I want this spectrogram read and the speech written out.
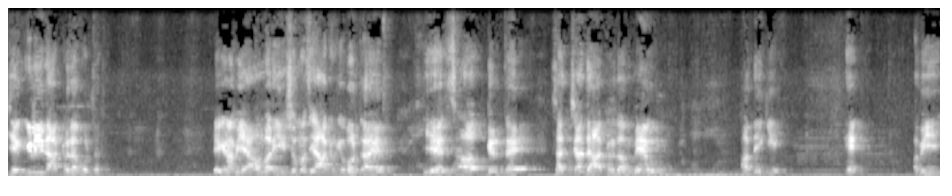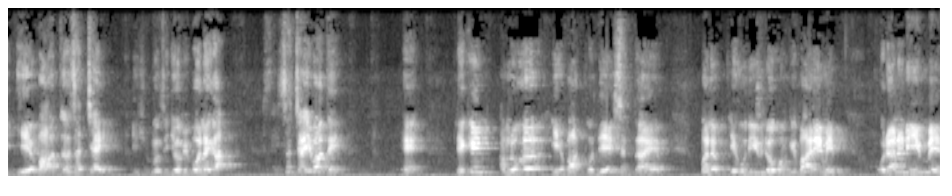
जंगली दाखलता बोलता था। लेकिन अभी यहाँ पर यीशु मसीह आकर के बोलता है, ये सब गलत है, सच्चा दाखलता मैं हूँ। आप देखिए अभी ये बात तो सच है। यीशु मसीह जो भी बोलेगा, सच्चाई बात है। है लेकिन हम लोग ये बात को देख सकता है मतलब यहूदी लोगों के बारे में पुराने नियम में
